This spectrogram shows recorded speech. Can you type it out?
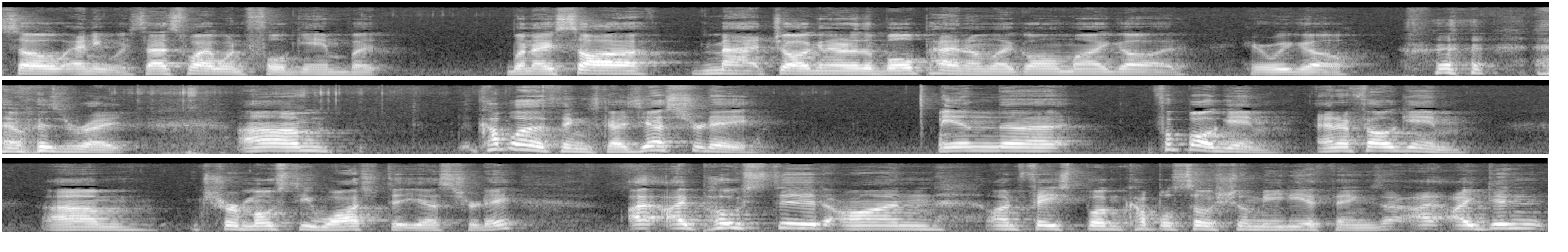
So, anyways, that's why I went full game. But when I saw Matt jogging out of the bullpen, I'm like, oh my God, here we go. I was right. Um, a couple other things, guys. Yesterday, in the football game, NFL game, um, I'm sure most of you watched it yesterday. I, I posted on on Facebook a couple social media things. I, I didn't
